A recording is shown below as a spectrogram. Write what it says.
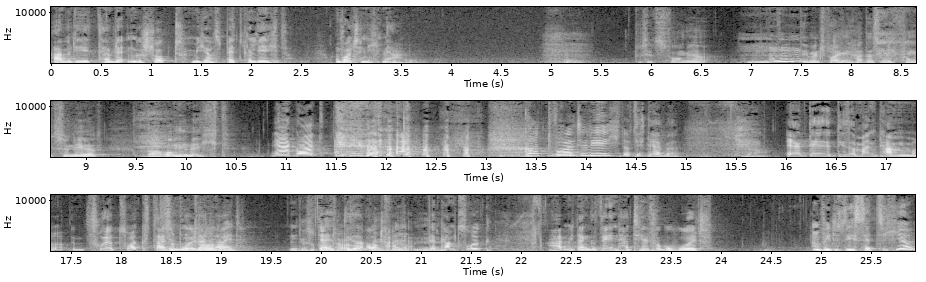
Habe die Tabletten geschluckt, mich aufs Bett gelegt und wollte nicht mehr. Du sitzt vor mir. Dementsprechend hat es nicht funktioniert. Warum nicht? Ja, Gott. Gott wollte nicht, dass ich sterbe. Ja. Er, der, dieser Mann kam früher zurück, es tat ihm wohl dann leid. Hm? Dieser Der, dieser kam früher, mhm. Der kam zurück, hat mich dann gesehen, hat Hilfe geholt. Und wie du siehst, sitze ich hier.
